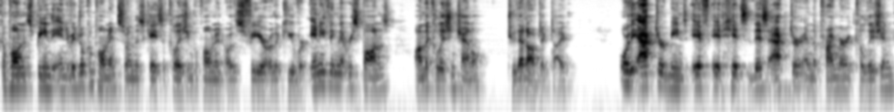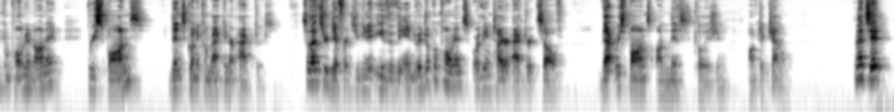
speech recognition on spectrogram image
Components being the individual components, so in this case, a collision component or the sphere or the cube or anything that responds on the collision channel to that object type. Or the actor means if it hits this actor and the primary collision component on it responds, then it's going to come back in our actors. So that's your difference. You can get either the individual components or the entire actor itself that responds on this collision object channel. And that's it.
